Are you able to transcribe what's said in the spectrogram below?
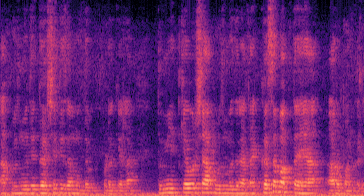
अकलूजमध्ये दहशतीचा मुद्दा पुढे केला. तुम्ही इतक्या वर्ष अकलूजमध्ये राहताय कसं बघताय ह्या आरोपांकडे?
